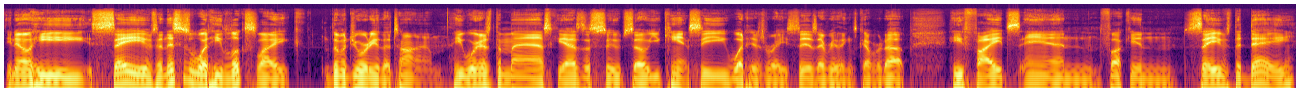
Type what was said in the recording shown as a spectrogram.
you know he saves and this is what he looks like the majority of the time. He wears the mask he has the suit so you can't see what his race is everything's covered up. He fights and fucking saves the day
